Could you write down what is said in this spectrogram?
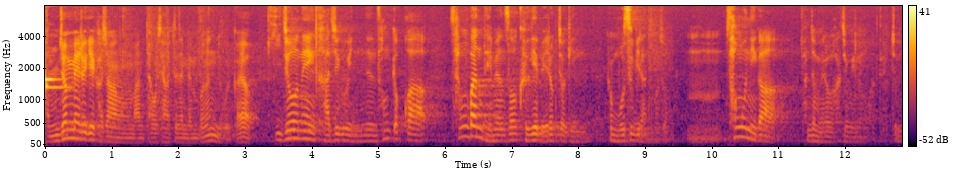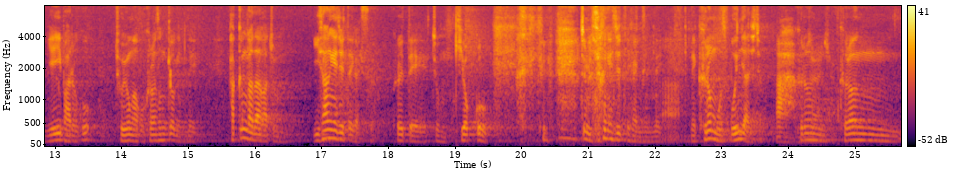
반전 매력이 가장 많다고 생각되는 멤버는 누구일까요? 기존에 가지고 있는 성격과 상반되면서 그게 매력적인 그런 모습이라는 거죠. 음, 성훈이가 반전 매력을 가지고 있는 것 같아요. 좀 예의 바르고 조용하고 그런 성격인데 가끔 가다가 좀 이상해질 때가 있어요. 그럴 때 좀 귀엽고 좀 이상해질 때가 있는데 아, 네, 그런 모습 뭔지 아시죠? 아 그런 알죠. 그런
